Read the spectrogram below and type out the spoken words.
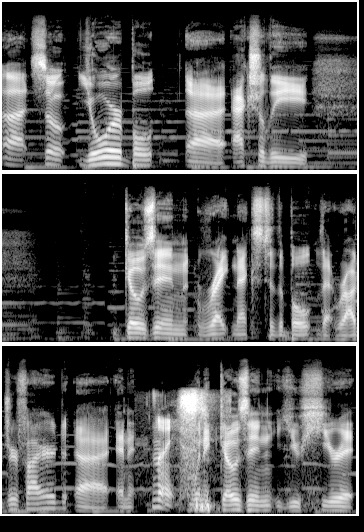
Uh, so your bolt uh, actually goes in right next to the bolt that Roger fired, uh, and it, nice. when it goes in, you hear it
